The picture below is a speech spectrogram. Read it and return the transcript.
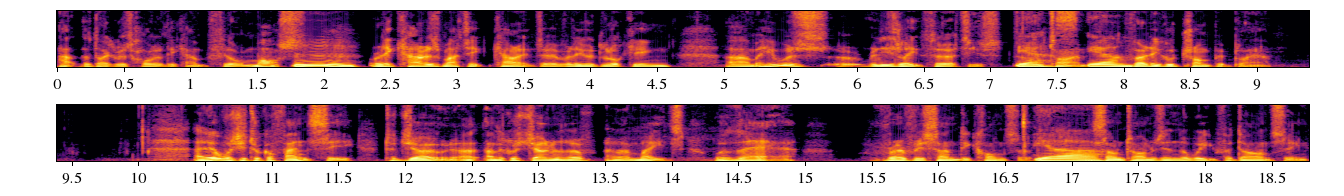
at the Douglas holiday camp, Phil Moss. Hmm. Really charismatic character, very good looking. Um, he was uh, in his late thirties at Yes, the time. yeah. Very good trumpet player. And he obviously took a fancy to Joan, and, of course Joan and her, and her mates were there for every Sunday concert, Yeah. and sometimes in the week for dancing.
